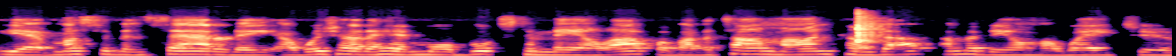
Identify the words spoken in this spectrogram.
yeah, it must have been Saturday. I wish I'd have had more books to mail out, but by the time mine comes out, I'm gonna be on my way to,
